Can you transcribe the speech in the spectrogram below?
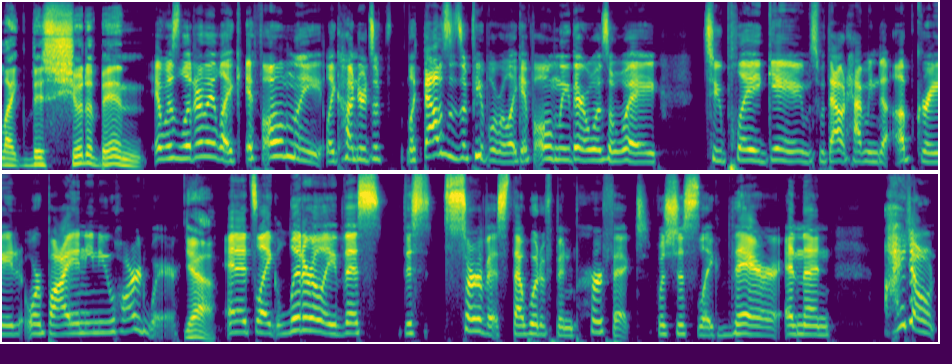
Like this should have been it was literally like if only like hundreds of like thousands of people were like if only there was a way to play games without having to upgrade or buy any new hardware. Yeah. And it's like literally this this service that would have been perfect was just like there. And then i don't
